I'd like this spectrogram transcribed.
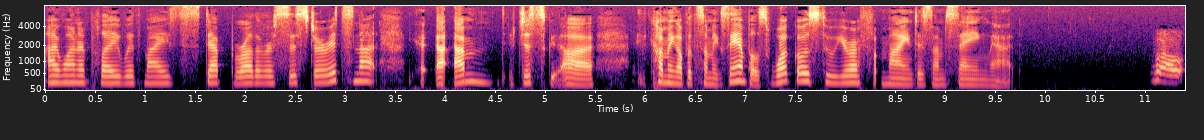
I want to play with my stepbrother or sister. It's not. I'm just uh, coming up with some examples. What goes through your mind as I'm saying that? Well,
